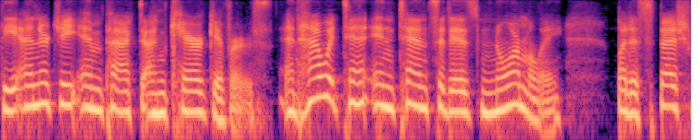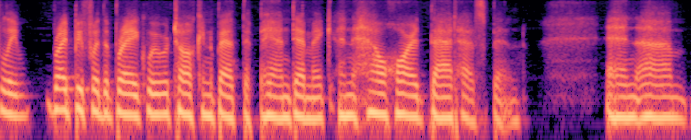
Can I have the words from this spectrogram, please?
the energy impact on caregivers and how intense it is normally, but especially right before the break, we were talking about the pandemic and how hard that has been. And um,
